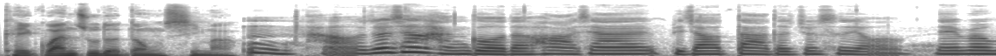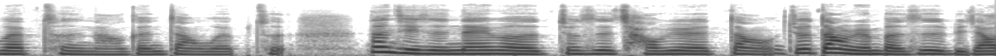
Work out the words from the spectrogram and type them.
可以关注的东西吗？嗯，好，就像韩国的话，现在比较大的就是有 Naver Webtoon，然后跟 Down Webtoon，但其实 Naver 就是超越 Down，就 Daum 原本是比较。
